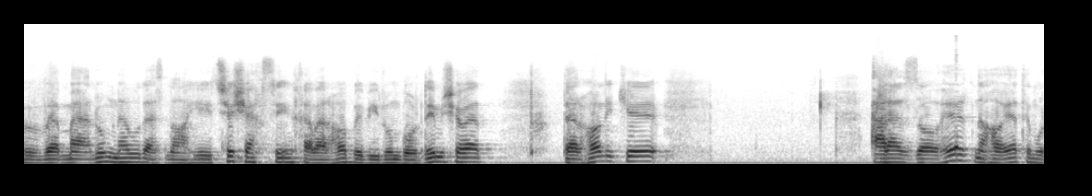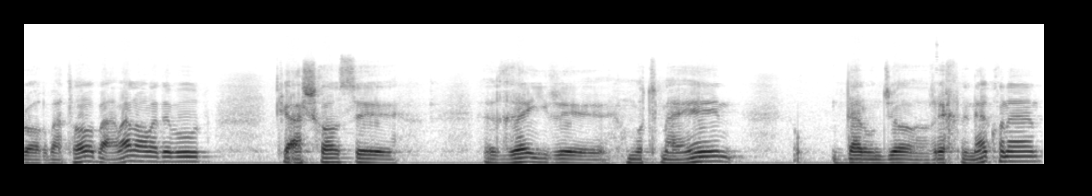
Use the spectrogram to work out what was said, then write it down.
و معلوم نبود از ناحیه چه شخصی این خبرها به بیرون برده می شود در حالی که علی ظاهر نهایت مراقبت ها به عمل آمده بود که اشخاص غیر مطمئن در اونجا رخنه نکنند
